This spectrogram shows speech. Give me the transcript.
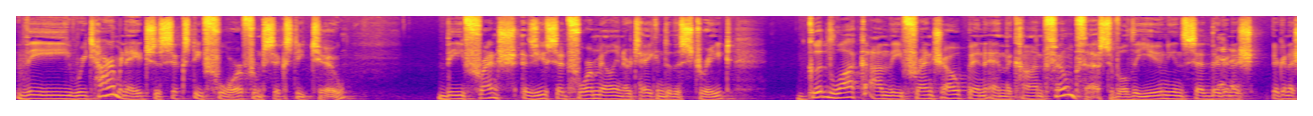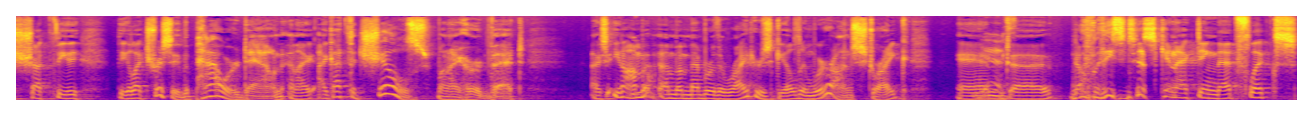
the retirement age to 64 from 62 the French, as you said, 4 million are taken to the street. Good luck on the French Open and the Cannes Film Festival. The union said they're going to sh- they're going to shut the the electricity, the power down, and I, I got the chills when I heard that. I said, you know, I'm a, I'm a member of the Writers Guild, and we're on strike, and yes. uh, nobody's disconnecting Netflix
